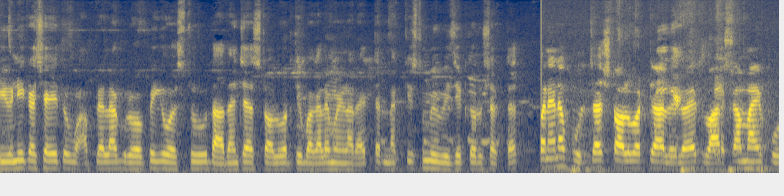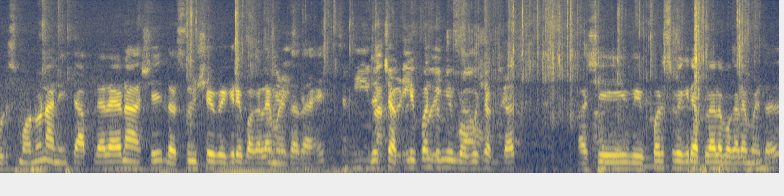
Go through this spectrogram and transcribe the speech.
युनिक असे तो आपल्याला गृहोपयोगी वस्तू दादांच्या स्टॉलवरती बघायला मिळणार आहेत. तर नक्कीच तुम्ही व्हिजिट करू शकतात. पण आहे ना पुढच्या स्टॉलवरती आलेलो आहे द्वारका माय फूड्स म्हणून आणि ते आपल्याला ना असे लसूण शेव वगैरे बघायला मिळतात आहे. जे चकली पण तुम्ही बघू शकतात. असे वेफर्स वगैरे आपल्याला बघायला मिळतात.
